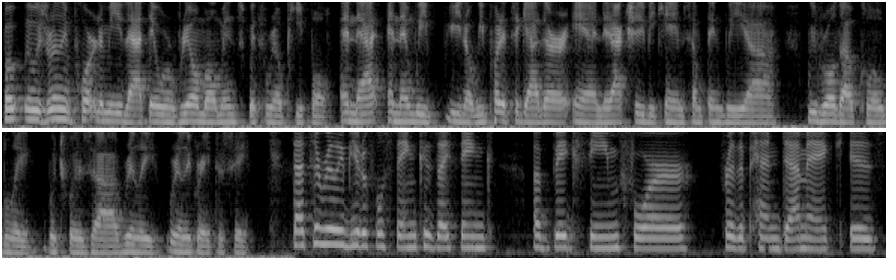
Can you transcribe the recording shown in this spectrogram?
But it was really important to me that there were real moments with real people. And that and then we, you know, we put it together and it actually became something we uh we rolled out globally, which was uh, really, really great to see. That's a really beautiful thing because I think a big theme for for the pandemic is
